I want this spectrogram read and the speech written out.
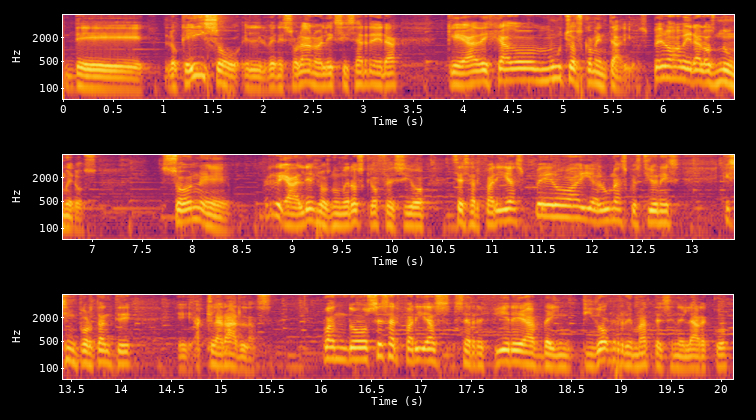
de lo que hizo el venezolano Alexis Herrera que ha dejado muchos comentarios. Pero a ver, a los números. Son eh, reales los números que ofreció César Farías, pero hay algunas cuestiones que es importante eh, aclararlas. Cuando César Farías se refiere a 22 remates en el arco,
